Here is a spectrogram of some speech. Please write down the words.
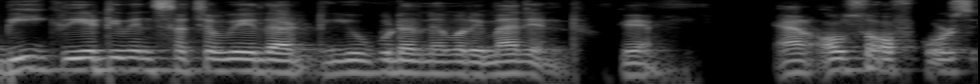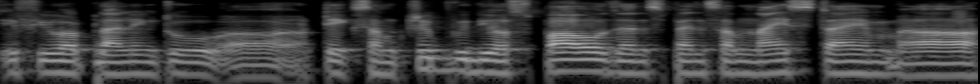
be creative in such a way that you could have never imagined okay? And also of course if you are planning to uh, take some trip with your spouse and spend some nice time uh,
